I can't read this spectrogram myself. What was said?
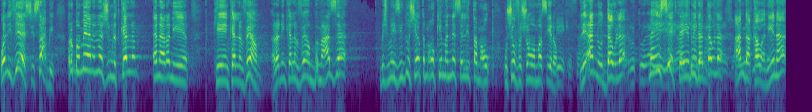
ولذاش يا صاحبي ربما أنا نجم نتكلم أنا راني كي نكلم فيهم راني نكلم فيهم بمعزة باش ما يزيدوش يطمعوا كيما الناس اللي طمعوا. وشوفوا شنو هو مصيرهم لأنه الدولة ما هي ساكتة. هي بيدها الدولة عندها قوانينها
